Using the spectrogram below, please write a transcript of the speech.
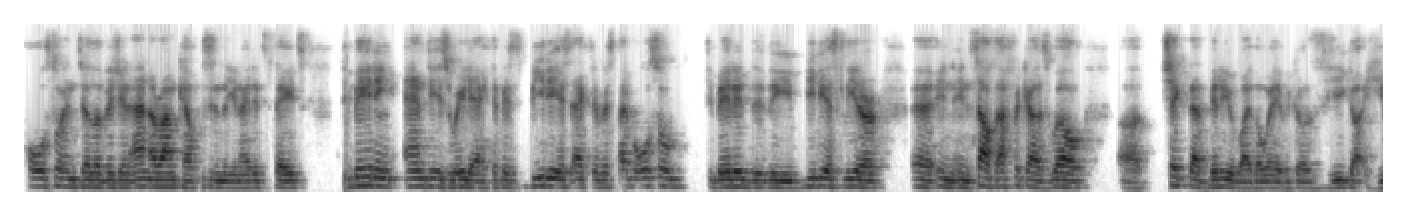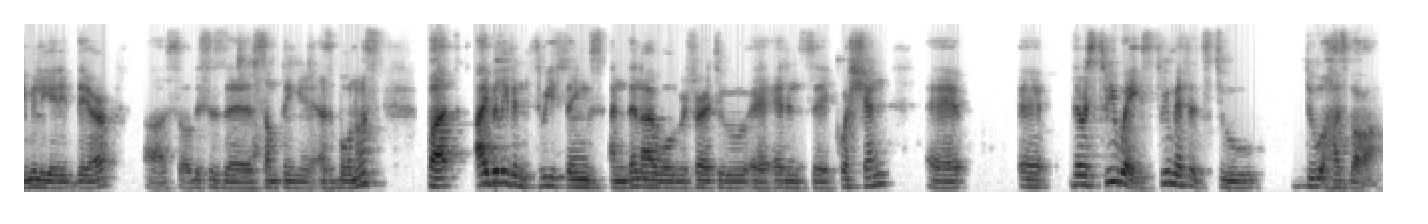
also in television and around campuses in the united states debating anti-israeli activists bds activists i've also debated the, the bds leader uh, in, in south africa as well uh, check that video, by the way, because he got humiliated there. Uh, so this is uh, something as a bonus. But I believe in three things, and then I will refer to uh, Eden's uh, question. Uh, there is three ways, three methods to do hasbara.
